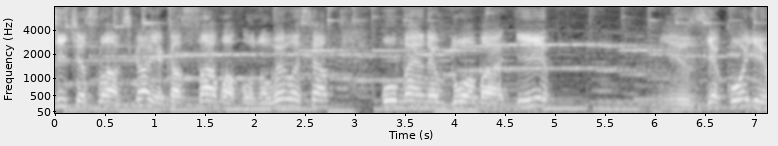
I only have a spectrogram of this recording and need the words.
Січеславська, яка сама оновилася у мене вдома. І з якої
